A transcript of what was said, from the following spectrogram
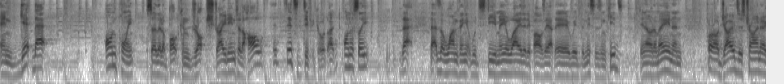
and get that on point so that a bolt can drop straight into the hole, it's, it's difficult. I, honestly, that that's the one thing that would steer me away. That if I was out there with the missus and kids, do you know what I mean? And poor old Jodes is trying to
